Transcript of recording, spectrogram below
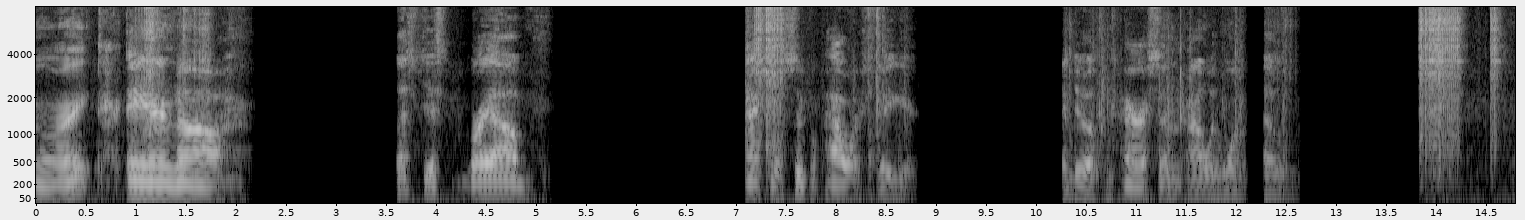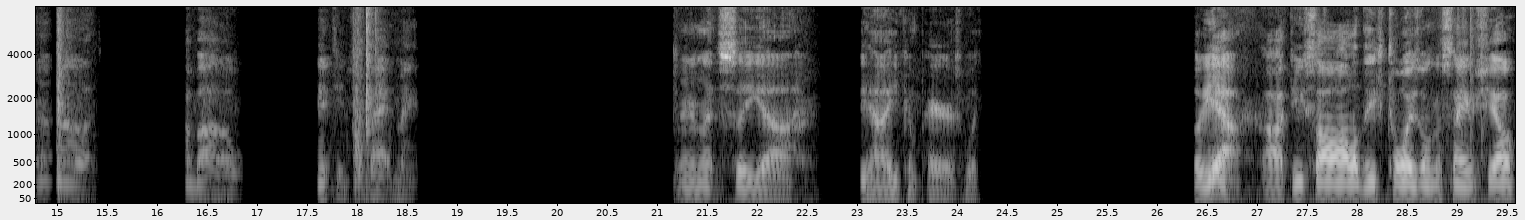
All right, and uh, let's just grab actual superpowers figure and do a comparison uh, with one of those. Uh, how about old vintage Batman? And let's see uh, see how he compares with. So yeah, uh, if you saw all of these toys on the same shelf,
